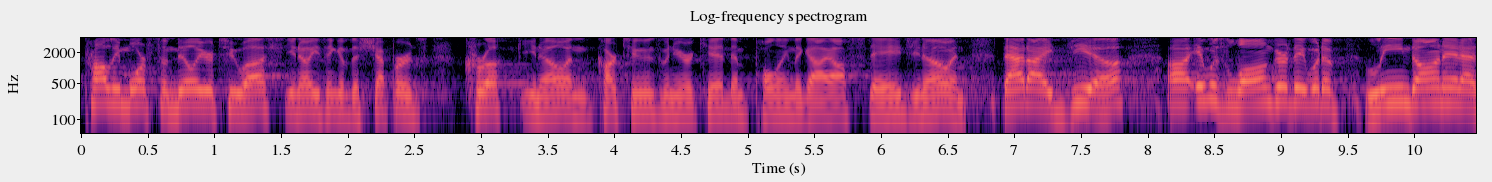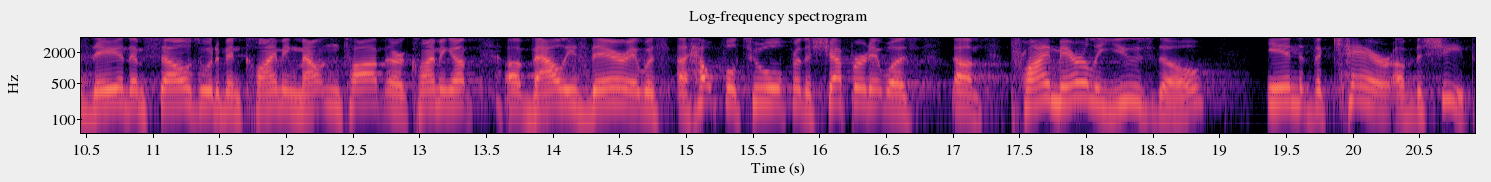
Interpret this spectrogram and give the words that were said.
probably more familiar to us. You know, you think of the shepherd's crook, you know, and cartoons when you were a kid, them pulling the guy off stage, you know, and that idea. Uh, it was longer. They would have leaned on it as they themselves would have been climbing mountaintop or climbing up uh, valleys there. It was a helpful tool for the shepherd. It was um, primarily used, though, in the care of the sheep.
